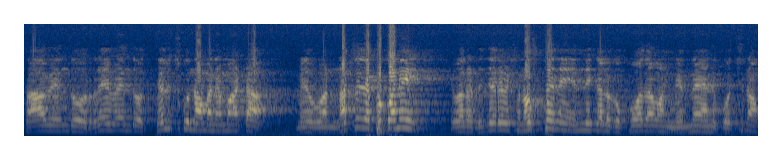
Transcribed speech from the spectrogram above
చావేందో రేవేందో తెలుసుకుందామనే మాట. మేము నచ్చ చెప్పుకొని ఇవాళ రిజర్వేషన్ వస్తేనే ఎన్నికలకు పోదామని నిర్ణయానికి వచ్చినాం.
